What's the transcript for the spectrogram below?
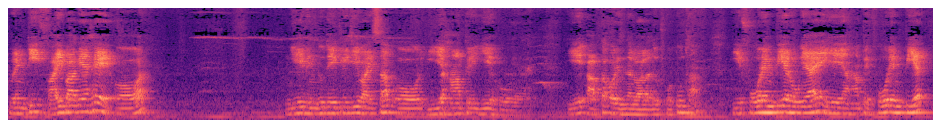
ट्वेंटी फाइव आ गया है। और ये बिंदु देख लीजिए भाई साहब, और यहाँ पे ये हो गया है। ये आपका ओरिजिनल वाला जो फ़ोटो था, ये फोर एम्पियर हो गया है, ये यहाँ पे फोर एम्पियर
